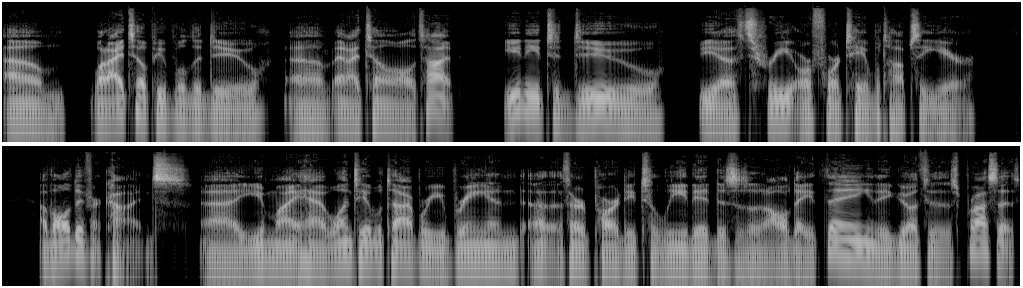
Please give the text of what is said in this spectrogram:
Um, what I tell people to do, um, and I tell them all the time, you need to do you know, three or four tabletops a year of all different kinds. Uh, you might have one tabletop where you bring in a third party to lead it. This is an all day thing. They go through this process.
